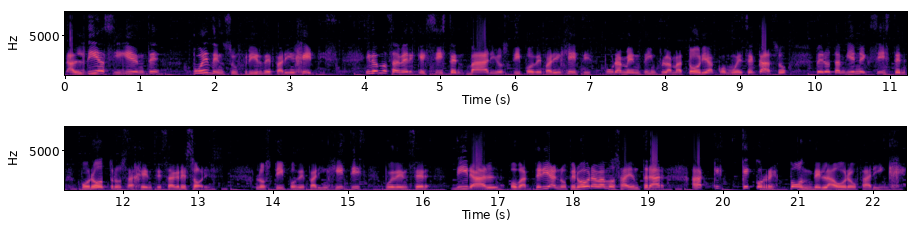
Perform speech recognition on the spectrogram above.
al día siguiente pueden sufrir de faringitis. Y vamos a ver que existen varios tipos de faringitis, puramente inflamatoria como ese caso, pero también existen por otros agentes agresores. Los tipos de faringitis pueden ser viral o bacteriano, pero ahora vamos a entrar a qué, corresponde la orofaringe.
